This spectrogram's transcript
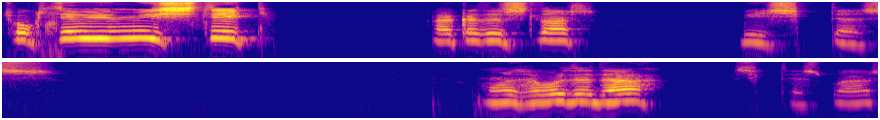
Çok sevinmiştik. Arkadaşlar Beşiktaş. Ama burada da Beşiktaş var.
